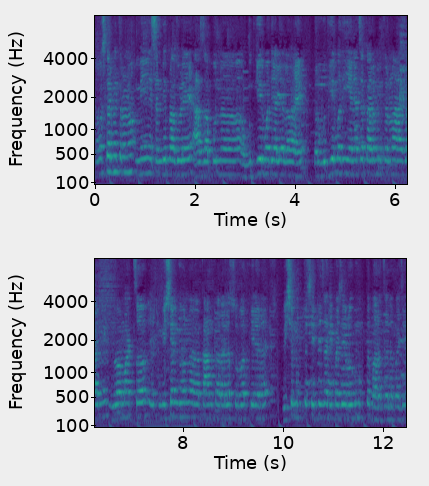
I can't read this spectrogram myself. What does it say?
नमस्कार मित्रांनो मी संदीप राजोळे. आज आपण उदगीरमध्ये आलेलो आहे. तर उदगीरमध्ये येण्याचं कारण मित्रांनो आज आम्ही युवा मार्टचं एक मिशन घेऊन काम करायला सुरुवात केलेलं आहे. विषमुक्त शेती झाली पाहिजे रोगमुक्त भारत झालं पाहिजे.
